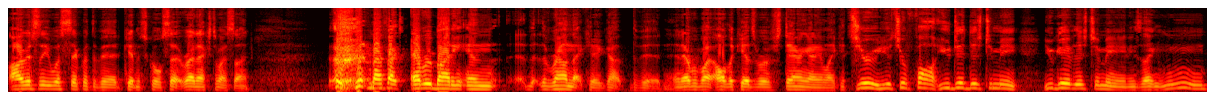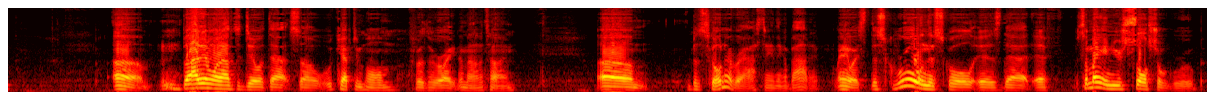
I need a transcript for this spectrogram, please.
Obviously was sick with the vid. Came to school, sat right next to my son. Matter of fact, everybody in the, around that kid got the vid, and everybody, all the kids were staring at him like, "It's you, it's your fault. You did this to me. You gave this to me." And he's like, mm. um, but I didn't want to have to deal with that, so we kept him home for the right amount of time. Um, but the school never asked anything about it. Anyways, the rule in the school is that if somebody in your social group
